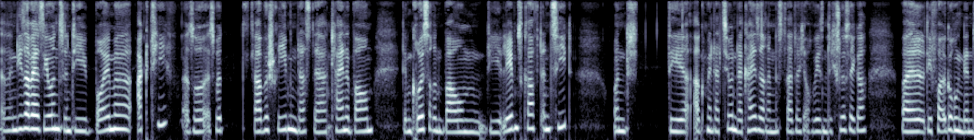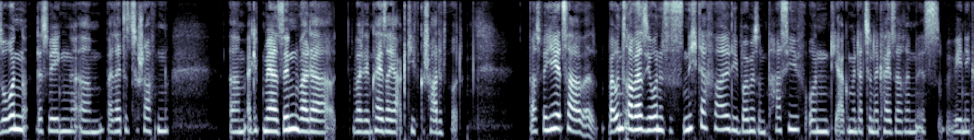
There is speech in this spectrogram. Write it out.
also in dieser Version sind die Bäume aktiv. Also es wird da beschrieben, dass der kleine Baum dem größeren Baum die Lebenskraft entzieht. Und die Argumentation der Kaiserin ist dadurch auch wesentlich schlüssiger, weil die Folgerung, den Sohn deswegen ähm, beiseite zu schaffen, ähm, ergibt mehr Sinn, weil, der, weil dem Kaiser ja aktiv geschadet wird. Was wir hier jetzt haben, bei unserer Version ist es nicht der Fall. Die Bäume sind passiv und die Argumentation der Kaiserin ist wenig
